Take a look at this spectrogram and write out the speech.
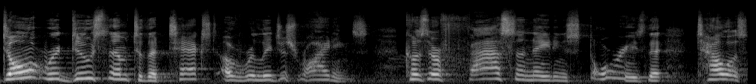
don't reduce them to the text of religious writings because they're fascinating stories that tell us,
